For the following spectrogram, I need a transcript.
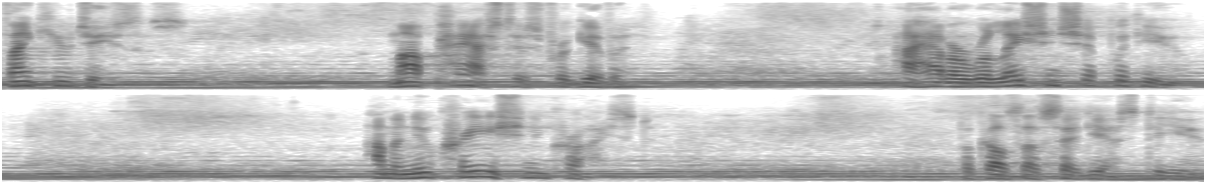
Thank you, Jesus. My past is forgiven. I have a relationship with you. I'm a new creation in Christ because I've said yes to you.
